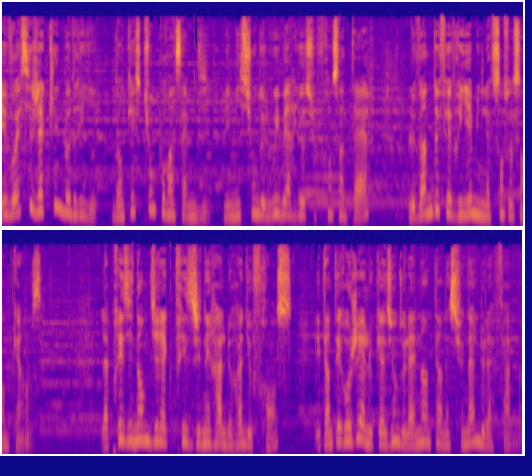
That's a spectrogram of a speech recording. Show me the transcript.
Et voici Jacqueline Baudrier dans Question pour un samedi, l'émission de Louis Berriot sur France Inter, le 22 février 1975. La présidente directrice générale de Radio France est interrogée à l'occasion de l'année internationale de la femme.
